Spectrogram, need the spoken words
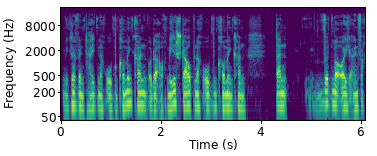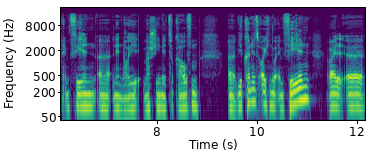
wie gesagt, wenn Teig nach oben kommen kann oder auch Mehlstaub nach oben kommen kann, dann würde man euch einfach empfehlen, äh, eine neue Maschine zu kaufen. Äh, wir können es euch nur empfehlen, weil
